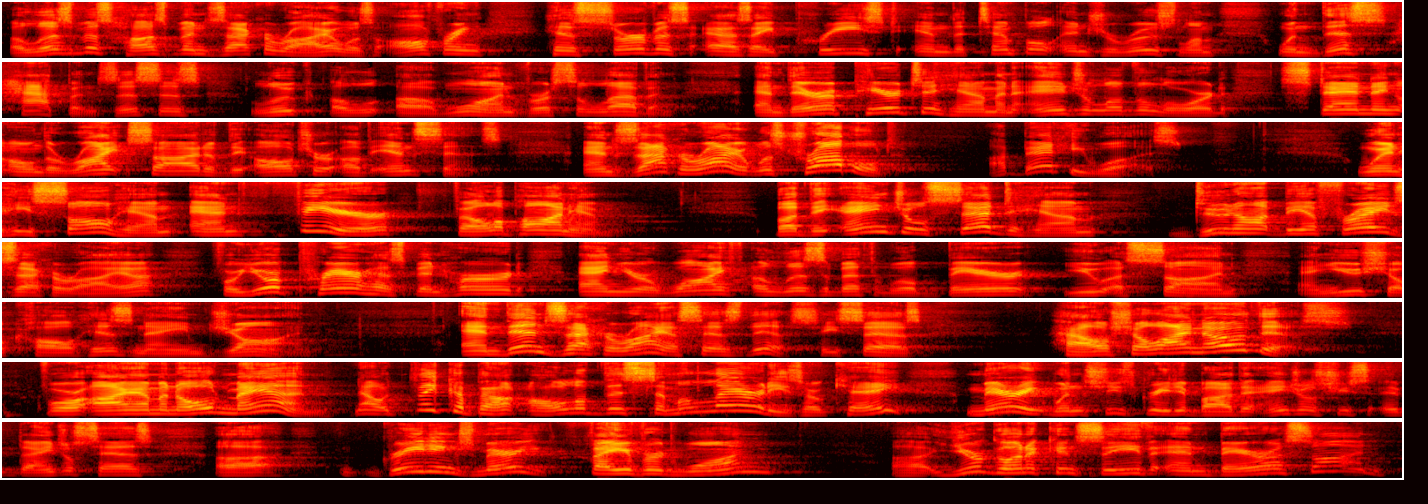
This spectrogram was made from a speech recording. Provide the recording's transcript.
Elizabeth's husband, Zechariah, was offering his service as a priest in the temple in Jerusalem when this happens. This is Luke uh, 1, verse 11. And there appeared to him an angel of the Lord standing on the right side of the altar of incense. And Zechariah was troubled. I bet he was. When he saw him, and fear fell upon him. But the angel said to him, Do not be afraid, Zechariah for your prayer has been heard, and your wife Elizabeth will bear you a son, and you shall call his name John. And then Zechariah says this He says, How shall I know this? For I am an old man. Now think about all of the similarities, okay? Mary, when she's greeted by the angel, she, the angel says, uh, Greetings, Mary, favored one. Uh, you're going to conceive and bear a son.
